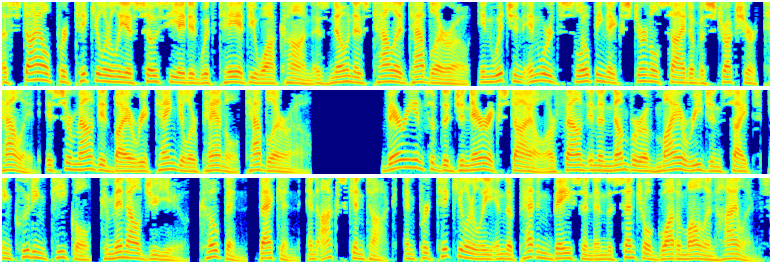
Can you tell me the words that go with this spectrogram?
A style particularly associated with Teotihuacan is known as talud tablero, in which an inwards sloping external side of a structure talud is surmounted by a rectangular panel tablero. Variants of the generic style are found in a number of Maya region sites, including Tikal, Kaminaljuyu, Copan, Becan, and Oxkintok, and particularly in the Petén Basin and the central Guatemalan highlands.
